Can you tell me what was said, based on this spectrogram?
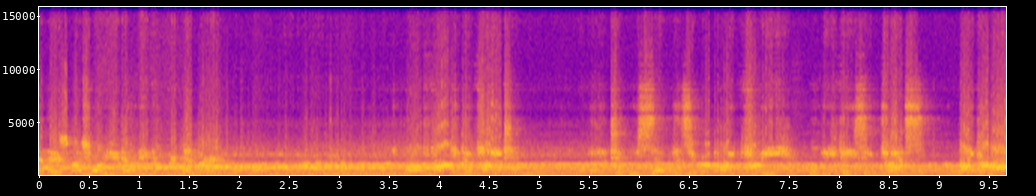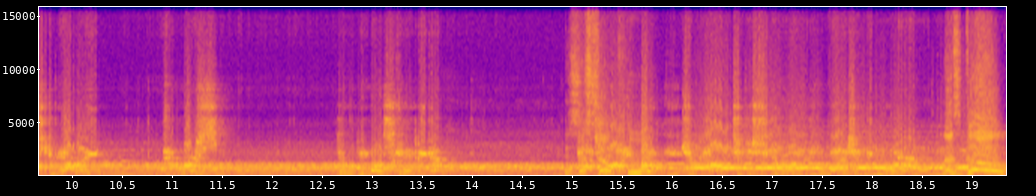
and there's much more you don't even remember. You all fought a good fight, but until we set the zero point free, we'll be facing threats like our last reality. There will be no escaping it. This is so cool. I need your help to destroy the imagined border. Let's go.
